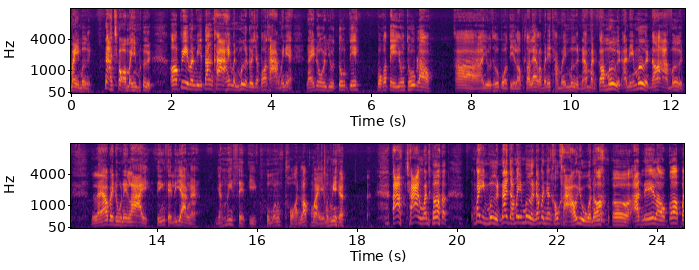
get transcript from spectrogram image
ไม่มืด หน้าจอไม่มืดอ๋อพี่มันมีตั้งค่าให้มันมืดโดยเฉพาะทางไหมเนี่ย ไหนดู YouTube ดิปกติ YouTube เราอ่า YouTube ปกติเราตอนแรกเราไม่ได้ทำไว้มืดนะ มันก็มืด อันนี้มืดเนาะอ่ามืด แล้วไปดูในไลน์ซิงเสร็จหรือยังอะ ยังไม่เสร็จอีกผมต้องถอนล็อกใหม่มั้งเนี่ยอ้าวช่างมันเถอะไม่มืดน่าจะไม่มืดนะมันยังขาวๆอยู่เนาะเออ อันนี้เราก็ไป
